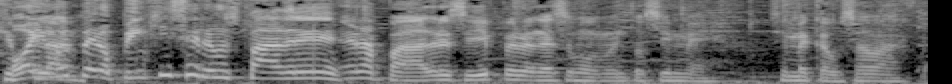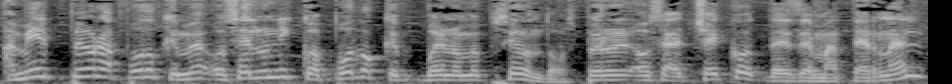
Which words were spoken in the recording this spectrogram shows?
¿Qué Oye, güey, pero Pinky Cerebro es padre. Era padre, sí, pero en ese momento sí me, sí me causaba. A mí el peor apodo que me... O sea, el único apodo que... Bueno, me pusieron dos. Pero, o sea, Checo desde maternal.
